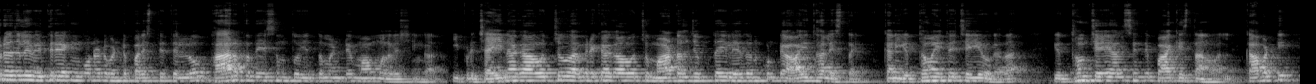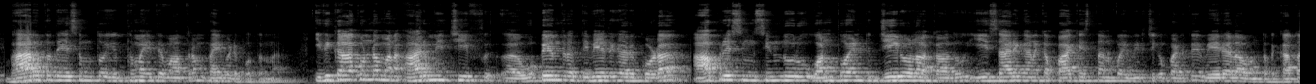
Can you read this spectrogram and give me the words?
ప్రజలే వ్యతిరేకంగా ఉన్నటువంటి పరిస్థితుల్లో భారతదేశంతో యుద్ధం అంటే మామూలు విషయం కాదు. ఇప్పుడు చైనా కావచ్చు అమెరికా కావచ్చు మాటలు చెప్తాయి లేదనుకుంటే ఆయుధాలు ఇస్తాయి. కానీ యుద్ధం అయితే చేయవు కదా. యుద్ధం చేయాల్సింది పాకిస్తాన్ వాళ్ళే. కాబట్టి భారతదేశంతో యుద్ధం అయితే మాత్రం భయపడిపోతున్నారు. ఇది కాకుండా మన ఆర్మీ చీఫ్ ఉపేంద్ర ద్వివేది గారు కూడా ఆపరేషన్ సింధూరు వన్ పాయింట్ జీరోలా కాదు ఈసారి గనక పాకిస్తాన్ పై విరుచుకు పడితే వేరేలా ఉంటది కథ.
